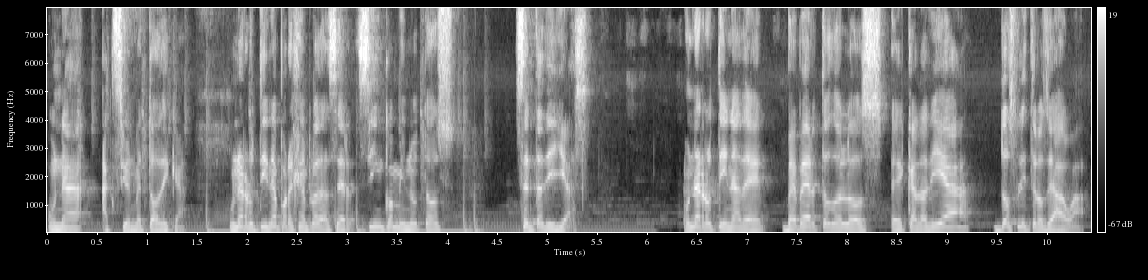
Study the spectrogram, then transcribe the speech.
una acción metódica? Una rutina, por ejemplo, de hacer 5 minutos sentadillas. Una rutina de beber todos los, eh, cada día, 2 litros de agua.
